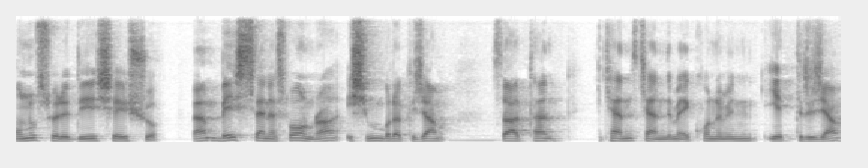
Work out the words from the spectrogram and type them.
Onun söylediği şey şu. Ben 5 sene sonra işimi bırakacağım. Zaten kendi kendime ekonominin yettireceğim.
